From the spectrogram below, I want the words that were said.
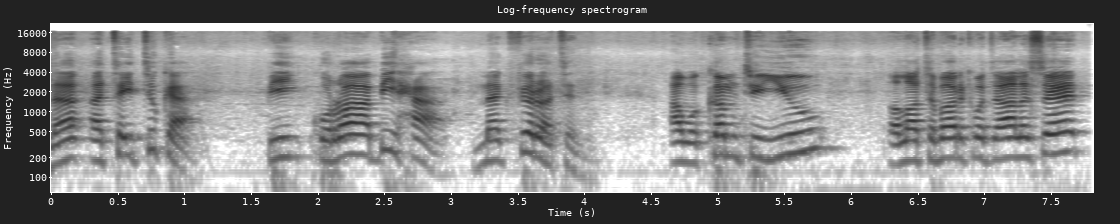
لا أتيتك بقرابها مغفرة. I will come to you, Allah wa Ta'ala said,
